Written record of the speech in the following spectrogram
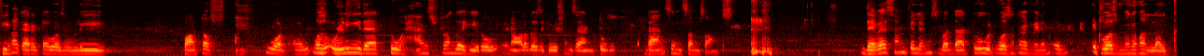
female character was only part of what uh, was only there to hamstring the hero in all of the situations and to dance in some songs. There were some films but that too it wasn't a minimum it was minimal. Like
